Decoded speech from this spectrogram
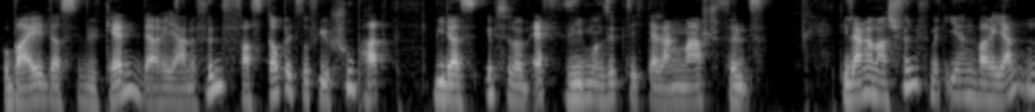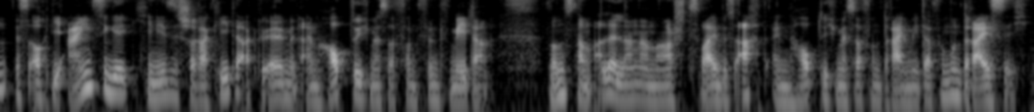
Wobei das Vulcan der Ariane 5 fast doppelt so viel Schub hat wie das YF-77 der Langen Marsch 5. Die Lange Marsch 5 mit ihren Varianten ist auch die einzige chinesische Rakete aktuell mit einem Hauptdurchmesser von 5 Metern. Sonst haben alle Lange Marsch 2 bis 8 einen Hauptdurchmesser von 3,35 Meter.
